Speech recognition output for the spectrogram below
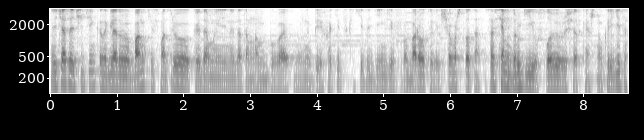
Сейчас я частенько заглядываю в банки, смотрю, когда мы иногда там нам бывает нужно перехватиться какие-то деньги в оборот или еще во что-то. Совсем другие условия уже сейчас, конечно, у кредитов,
